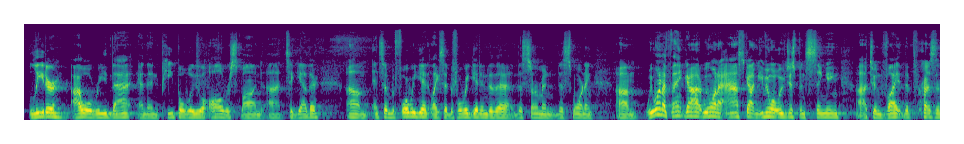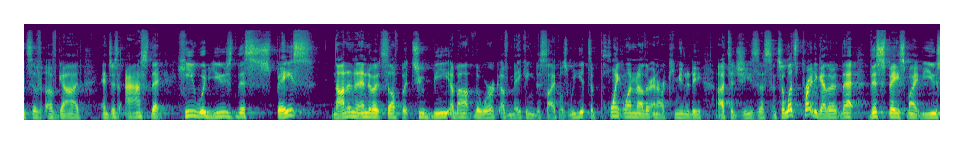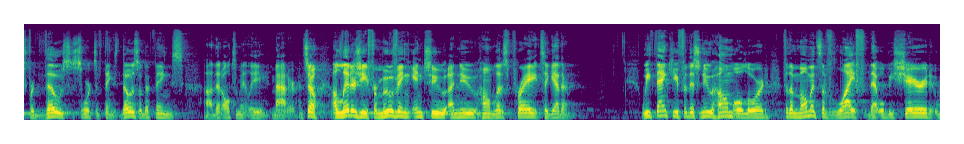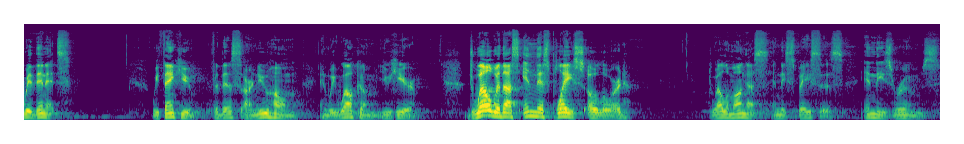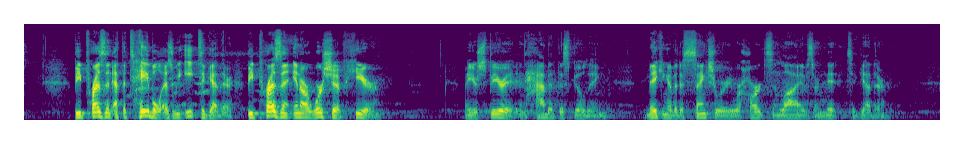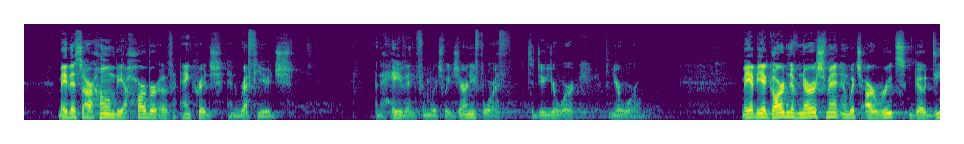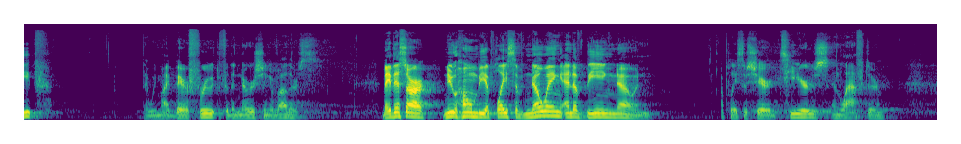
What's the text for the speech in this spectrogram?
leader. I will read that, and then people we will all respond uh, together. Um, and so before we get, like I said, before we get into the the sermon this morning. Um, we want to thank God. We want to ask God, even what we've just been singing, uh, to invite the presence of, of God and just ask that He would use this space not in an end of itself, but to be about the work of making disciples. We get to point one another in our community uh, to Jesus. And so let's pray together that this space might be used for those sorts of things. Those are the things uh, that ultimately matter. And so, a liturgy for moving into a new home. Let us pray together. We thank you for this new home, O Lord, for the moments of life that will be shared within it. We thank you for this, our new home, and we welcome you here. Dwell with us in this place, O Lord. Dwell among us in these spaces, in these rooms. Be present at the table as we eat together. Be present in our worship here. May your spirit inhabit this building, making of it a sanctuary where hearts and lives are knit together. May this, our home, be a harbor of anchorage and refuge, and a haven from which we journey forth to do your work in your world. May it be a garden of nourishment in which our roots go deep, that we might bear fruit for the nourishing of others. May this, our new home, be a place of knowing and of being known, a place of shared tears and laughter,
